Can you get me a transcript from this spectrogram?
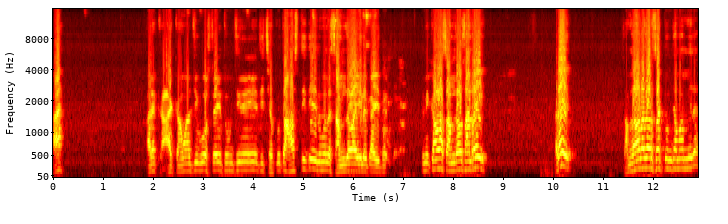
हा? अरे काय कमालची गोष्ट आहे तुमची रे. ती छकू तर हसती ते. तुम्हाला समजावा येईल काय इथं? तुम्ही केव्हा समजाव सांग रे. अरे समजावा ना जर सक तुमच्या मम्मीला.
